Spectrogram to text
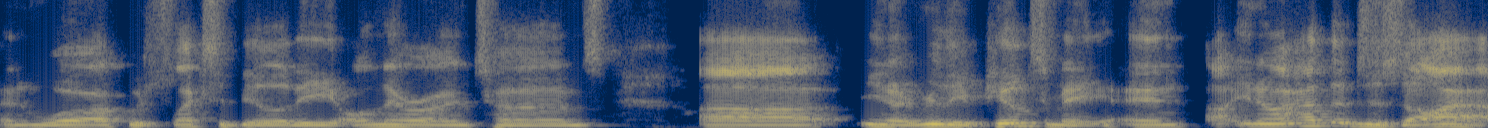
and work with flexibility on their own terms, uh, you know, really appealed to me. And uh, you know, I had the desire,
